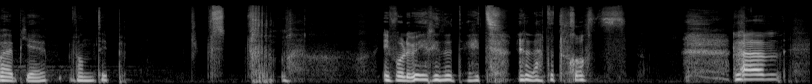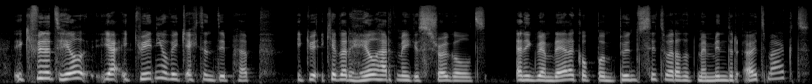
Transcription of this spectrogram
Wat heb jij van tip? evolueer in de tijd en laat het los. Ehm, ik vind het heel... Ja, ik weet niet of ik echt een tip heb. Ik, ik heb daar heel hard mee gestruggeld. En ik ben blij dat ik op een punt zit waar dat het mij minder uitmaakt.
